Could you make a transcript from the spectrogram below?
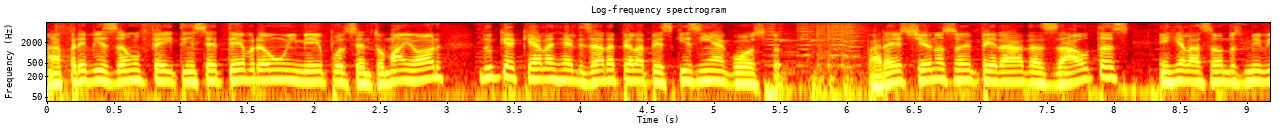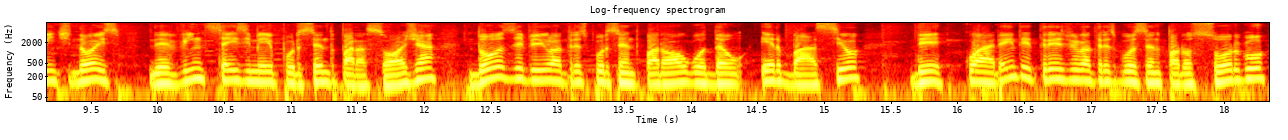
A previsão feita em setembro é 1,5% maior do que aquela realizada pela pesquisa em agosto. Para este ano são esperadas altas em relação a 2022, de 26,5% para a soja, 12,3% para o algodão herbáceo, de 43,3% para o sorgo,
